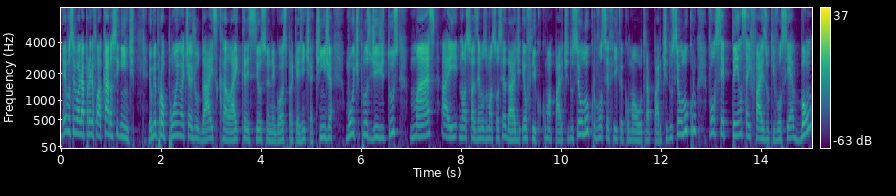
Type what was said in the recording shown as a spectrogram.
E aí você vai olhar para ele e falar: "Cara, é o seguinte, eu me proponho a te ajudar a escalar e crescer o seu negócio para que a gente atinja múltiplos dígitos, mas aí nós fazemos uma sociedade. Eu fico com uma parte do seu lucro, você fica com uma outra parte do seu lucro, você pensa e faz o que você é bom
